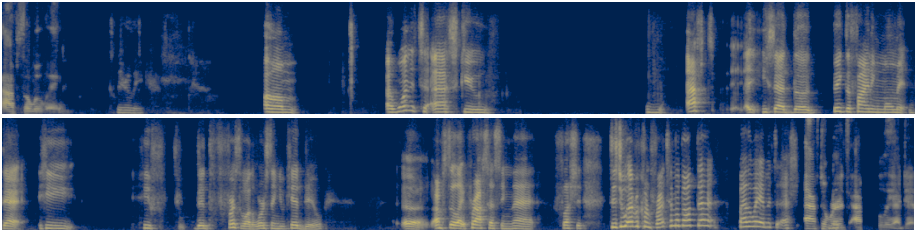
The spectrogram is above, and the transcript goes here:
absolutely. clearly um i wanted to ask you after you said the big defining moment that he he did first of all the worst thing you could do uh i'm still like processing that flush it. Did you ever confront him about that? By the way i meant to ask Afterwards, absolutely, I did.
